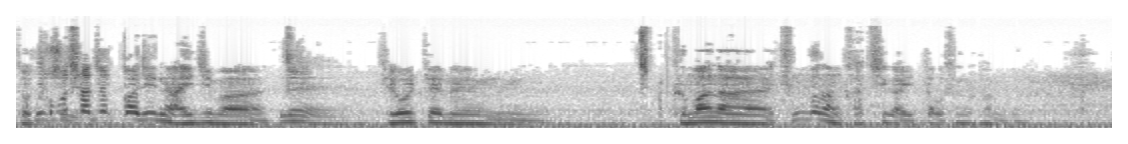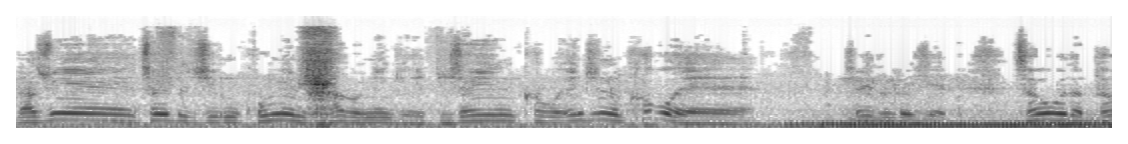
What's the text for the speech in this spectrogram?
또 그치. 투보차저까지는 아니지만 네. 제가 볼 때는 그만한 충분한 가치가 있다고 생각합니다. 나중에 저희도 지금 고민을 좀 하고 있는 게 디자인 커버, 엔진 커버에 저희들도 이제 저거보다 더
